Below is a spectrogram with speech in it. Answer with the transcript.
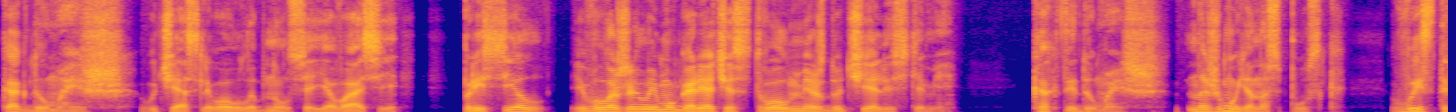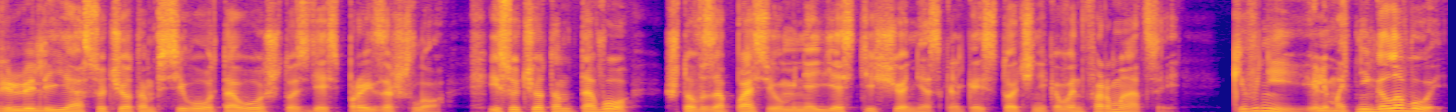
«Как думаешь?» — участливо улыбнулся я Васе, присел и вложил ему горячий ствол между челюстями. «Как ты думаешь, нажму я на спуск? Выстрелю ли я с учетом всего того, что здесь произошло, и с учетом того, что в запасе у меня есть еще несколько источников информации? Кивни или мотни головой.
